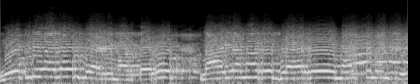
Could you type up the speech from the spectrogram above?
ನೌಕರಿ ಆದವ್ರು ಬ್ಯಾರೆ ಮಾಡ್ತಾರು ನಾ ಏನಾದ್ರೆ ಬ್ಯಾರೆ ಮಾಡ್ತೀನಂತ್ರಿ.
